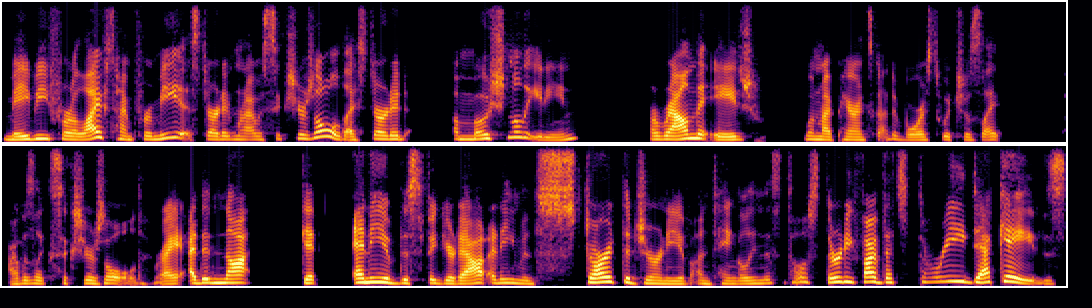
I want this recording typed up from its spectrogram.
maybe for a lifetime, for me, it started when I was six years old. I started emotional eating around the age when my parents got divorced, which was like, I was like six years old, right? I did not get any of this figured out. I didn't even start the journey of untangling this until I was 35. That's three decades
